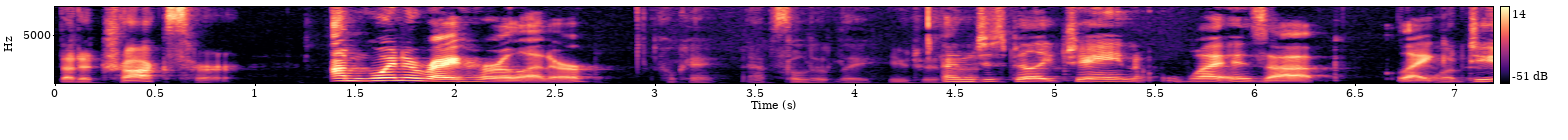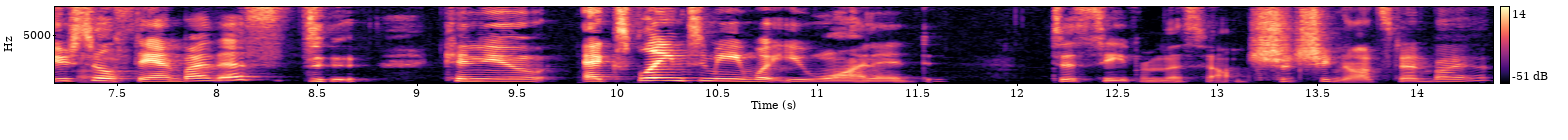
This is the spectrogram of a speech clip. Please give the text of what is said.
that attracts her I'm going to write her a letter okay absolutely you do that and just be like, Jane, what is up? Like, What do you still up? stand by this? Can you explain to me what you wanted to see from this film? should she not stand by it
